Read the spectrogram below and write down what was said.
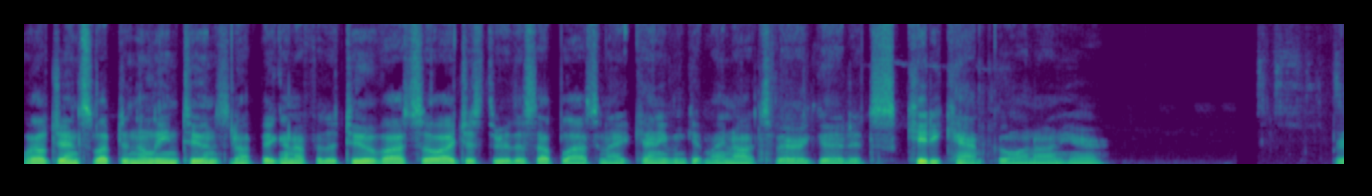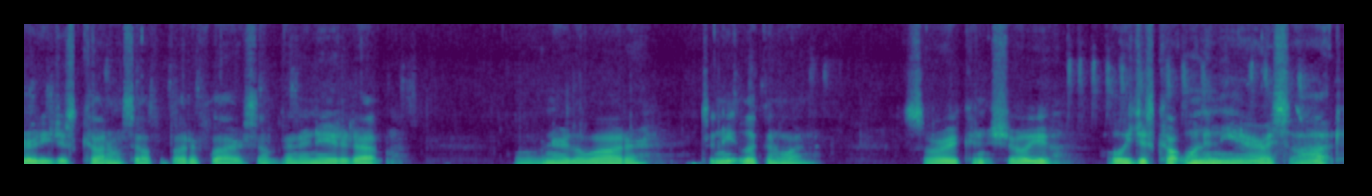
Well, Jen slept in the lean-to and it's not big enough for the two of us, so I just threw this up last night. Can't even get my knots very good. It's kitty camp going on here. Birdie just caught himself a butterfly or something and ate it up over near the water. It's a neat looking one. Sorry I couldn't show you. Oh, he just caught one in the air. I saw it.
